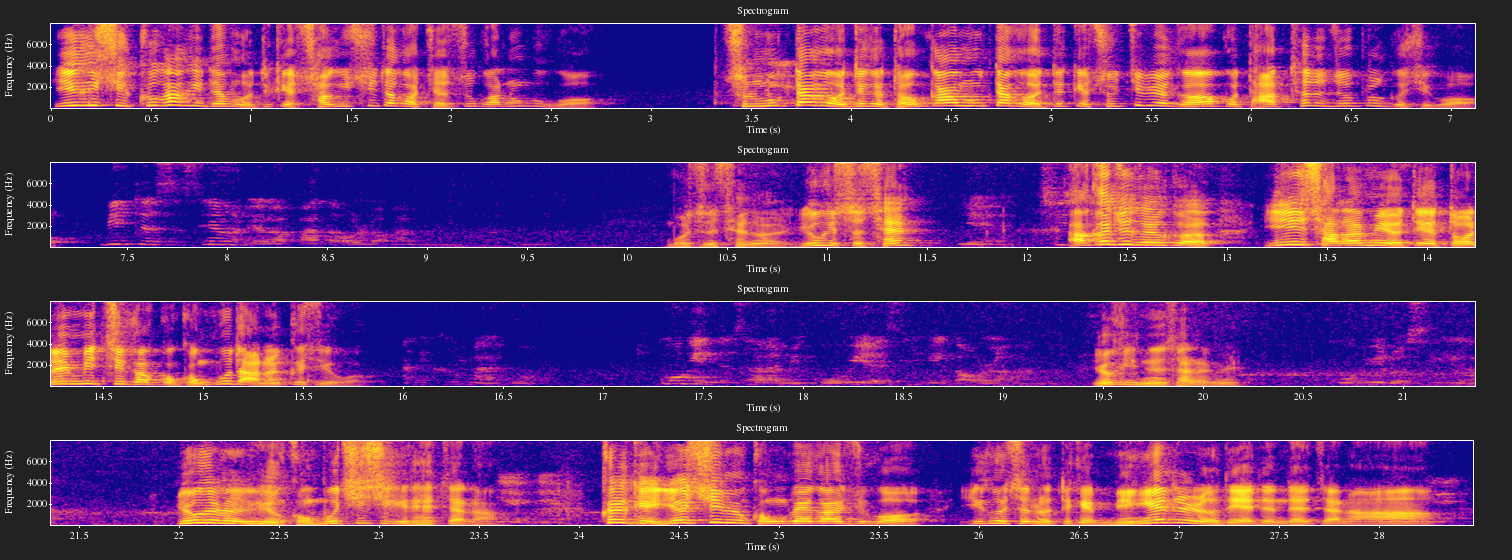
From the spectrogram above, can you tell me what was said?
이것이 극하게 되면 어떻게 사기치다가 재수 가는 거고 술 먹다가 어떻게 돈 까먹다가 어떻게 술집에 가갖고 다 털어져 볼 것이고 밑에서 생을 해가 받아 올라가는 무슨 생을 여기서 생? 예. 아까 전에 그이 사람이 어떻게 돈에 미치 갖고 공부도 안 할 것이고 아니 그거 말고 복 있는 사람이 고위에 생계가 올라가는 여기 있는 사람이 고비로 생기가. 여기는 공부 지식을 했잖아. 예, 예. 그렇게 열심히 공부해가지고 이것은 어떻게 명예를 얻어야 된다 했잖아. 예.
